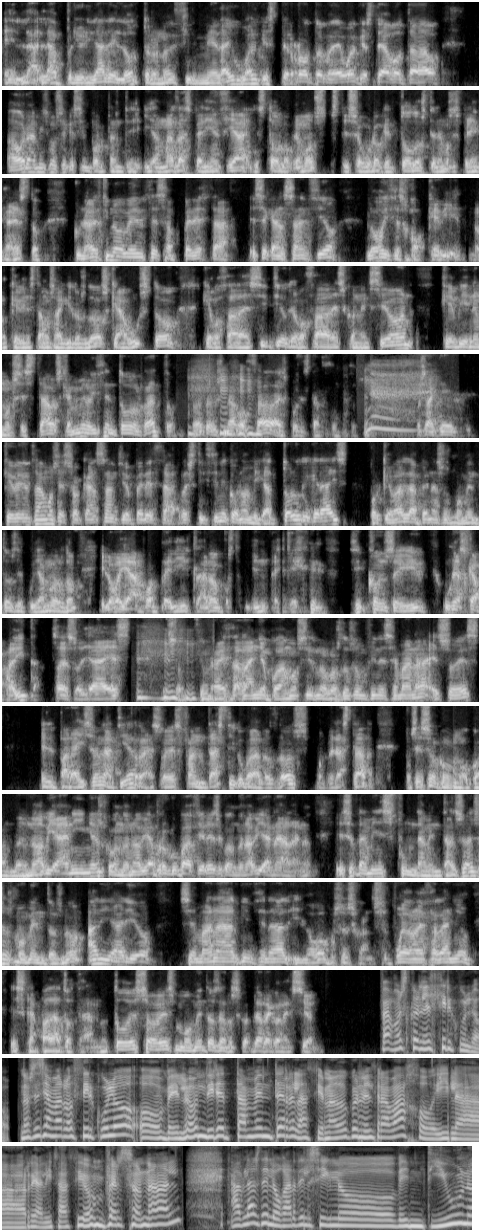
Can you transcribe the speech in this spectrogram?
eh, la, prioridad del otro, ¿no? Es decir, me da igual que esté roto, me da igual que esté agotado, ahora mismo sé que es importante y además la experiencia, y esto lo vemos, estoy seguro que todos tenemos experiencia en esto, que una vez que uno vence esa pereza, ese cansancio, luego dices, jo, qué bien, ¿no? qué bien estamos aquí los dos, qué a gusto, qué gozada de sitio, qué gozada de desconexión, qué bien hemos estado. Es que a mí me lo dicen todo el rato, ¿no? es una gozada después de estar juntos. O sea, que, que venzamos eso, cansancio, pereza, restricción económica, todo lo que queráis, porque vale la pena esos momentos de cuidarnos los dos. Y luego ya por pedir, claro, pues también hay que conseguir una escapadita. O sea, eso ya es, eso, que una vez al año podamos irnos los dos un fin de semana, eso es el paraíso en la tierra. Eso es fantástico para los dos, volver a estar, pues eso, como cuando no había niños, cuando no había preocupaciones, cuando no había nada, ¿no? Eso también es fundamental. Son esos momentos, ¿no? A diario, semanal, quincenal y luego, pues cuando se pueda una vez al año, escapada total. Todo eso es momentos de, de reconexión. Vamos con el círculo. No sé si llamarlo círculo o velón directamente relacionado con el trabajo y la realización personal. Hablas del hogar del siglo XXI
